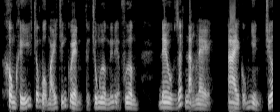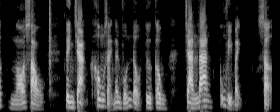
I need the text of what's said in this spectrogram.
Không khí trong bộ máy chính quyền từ trung ương đến địa phương đều rất nặng nề, ai cũng nhìn trước, ngó sau. Tình trạng không giải ngân vốn đầu tư công tràn lan cũng vì bệnh, sợ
